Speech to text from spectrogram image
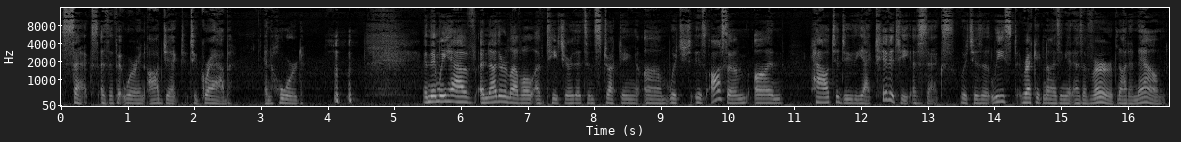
sex as if it were an object to grab and hoard. and then we have another level of teacher that's instructing, um, which is awesome, on how to do the activity of sex, which is at least recognizing it as a verb, not a noun.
